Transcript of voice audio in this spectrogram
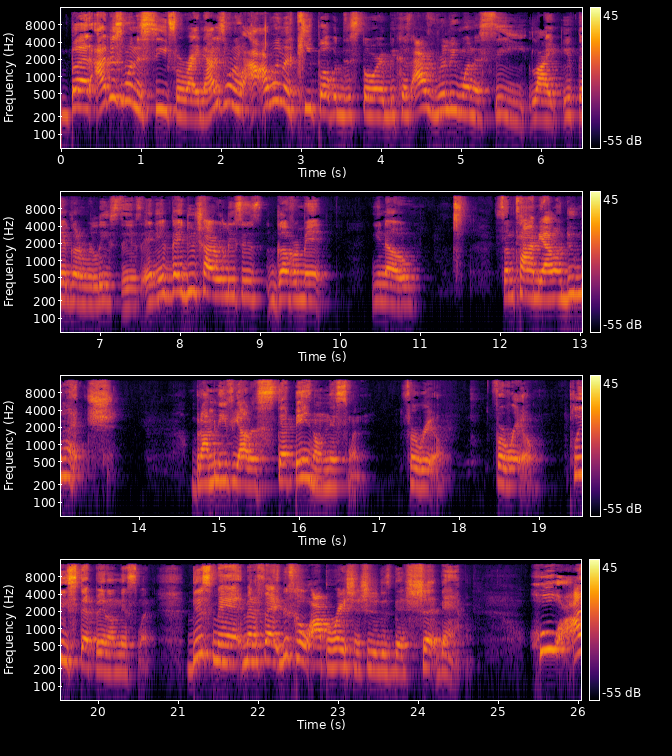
But I just want to see for right now. I just want to. I, want to keep up with this story because I really want to see like if they're gonna release this, and if they do try to release this, government, you know, sometime y'all don't do much. But I'm gonna need for y'all to step in on this one, for real, for real. Please step in on this one. This man, matter of fact, this whole operation should have just been shut down. Who? I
